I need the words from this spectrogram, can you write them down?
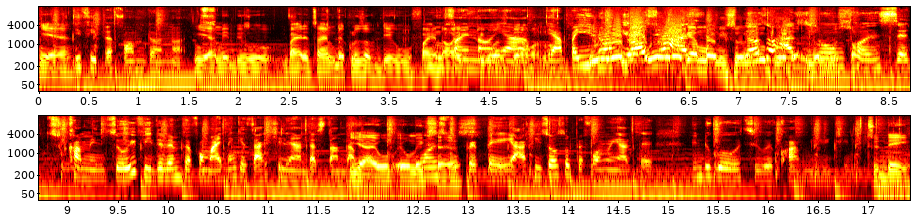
yeah. if he performed or not. Yeah, maybe we'll, by the time the close of the day we'll find We'll out find if he out, was yeah, there or not. yeah. But you know, he also we will has, get money, so he no also good- has his no own concert coming. So if he didn't perform, I think it's actually understandable. Yeah, it will, it will make sense we prepare, yeah, he's also performing at the Indigo to a Kuami Eugene. today,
